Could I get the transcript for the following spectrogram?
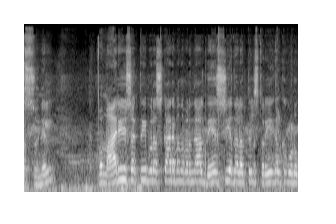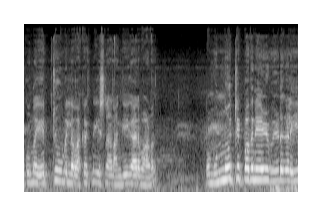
എസ് സുനിൽ. ഇപ്പൊ നാരി ശക്തി പുരസ്കാരം എന്ന് പറഞ്ഞാൽ ദേശീയ തലത്തിൽ സ്ത്രീകൾക്ക് കൊടുക്കുന്ന ഏറ്റവും വലിയ റെക്കഗ്നീഷനാണ് അംഗീകാരമാണ്. അപ്പോൾ മുന്നൂറ്റി പതിനേഴ് വീടുകൾ ഈ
